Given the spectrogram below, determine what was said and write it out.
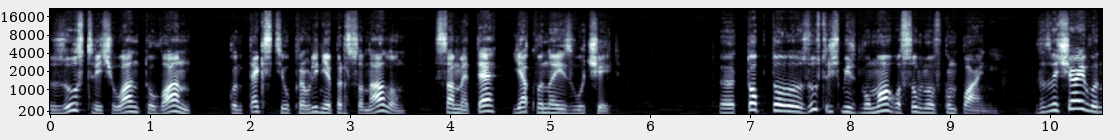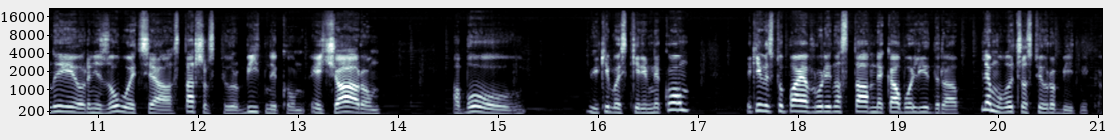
зустріч one-to-one в контексті управління персоналом саме те, як вона і звучить. Е, Тобто зустріч між двома особами в компанії. Зазвичай вони організовуються старшим співробітником, HR або якимось керівником, який виступає в ролі наставника або лідера для молодшого співробітника.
